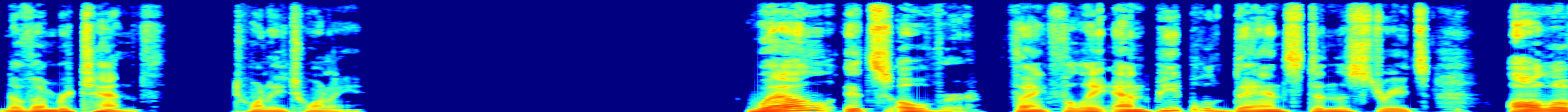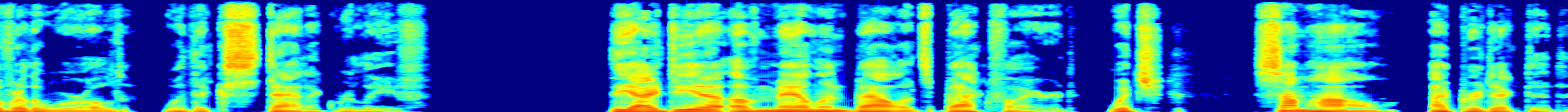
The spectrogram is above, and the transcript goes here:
November 10th, 2020. Well, it's over, thankfully, and people danced in the streets all over the world with ecstatic relief. The idea of mail in ballots backfired, which somehow I predicted.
